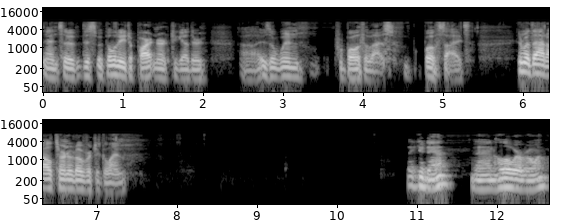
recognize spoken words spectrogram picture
and so this ability to partner together uh, is a win for both of us, both sides. And with that, I'll turn it over to Glen. Thank you, Dan, and hello, everyone.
